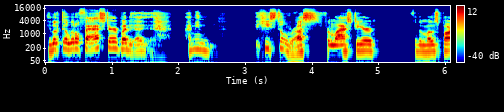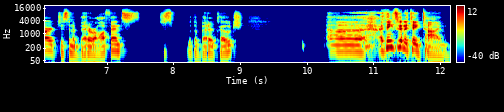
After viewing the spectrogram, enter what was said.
He looked a little faster, but uh, I mean, he's still Russ from last year for the most part, just in a better offense, just with a better coach. Uh, I think it's going to take time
